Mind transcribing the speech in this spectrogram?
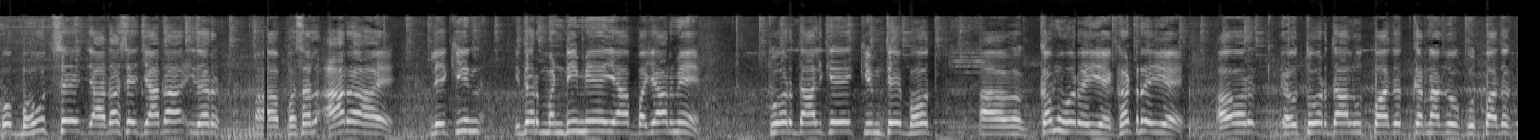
वो बहुत से ज़्यादा से ज़्यादा इधर फ़सल आ रहा है। लेकिन इधर मंडी में या बाज़ार में तुअर दाल के कीमतें बहुत आ, कम हो रही है घट रही है। और तुअर दाल उत्पादक करना जो उत्पादक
